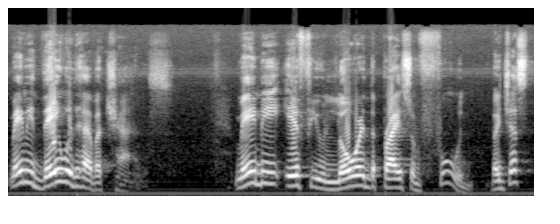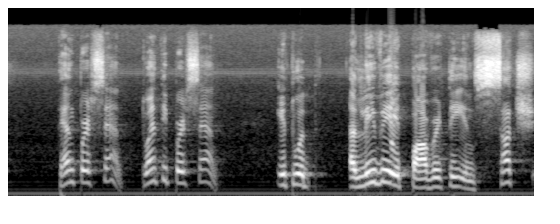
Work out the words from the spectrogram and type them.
Maybe they would have a chance. Maybe if you lowered the price of food by just 10%, 20%, it would alleviate poverty in such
